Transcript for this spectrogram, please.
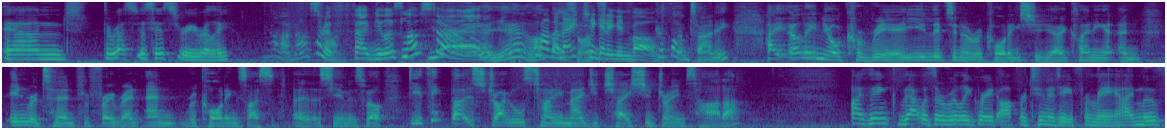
and the rest is history, really. Oh, nice What a fabulous love story. Yeah, yeah. love Mother those Nature ones. getting involved. Come on, Toni. Hey, early in your career, you lived in a recording studio, cleaning it, and in return for free rent and recordings, I s- uh, assume as well. Do you think those struggles, Toni, made you chase your dreams harder? I think that was a really great opportunity for me. I moved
